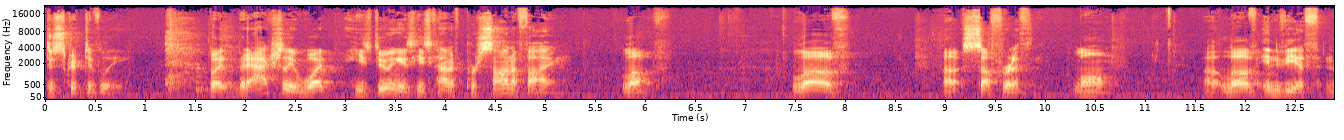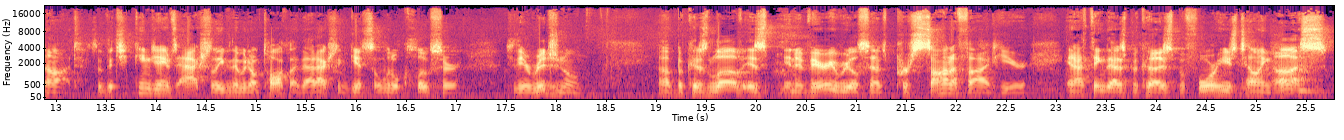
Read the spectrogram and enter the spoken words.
descriptively. But, but actually, what he's doing is he's kind of personifying love. Love uh, suffereth long. Uh, love envieth not. So the King James actually, even though we don't talk like that, actually gets a little closer to the original. Uh, because love is, in a very real sense, personified here. And I think that is because before he's telling us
